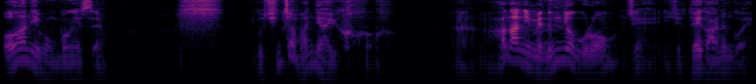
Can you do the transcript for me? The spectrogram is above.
어안이 봉봉했어요. 이거 진짜 맞냐 이거. 예, 하나님의 능력으로 이제 이제 돼 가는 거예요.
